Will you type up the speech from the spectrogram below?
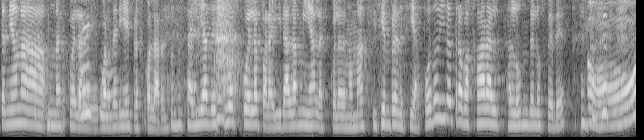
tenía una, una escuela de guardería y preescolar. Entonces salía de su escuela para ir a la mía, la escuela de mamá, y siempre decía, ¿puedo ir a trabajar al salón de los bebés? Entonces Oh.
